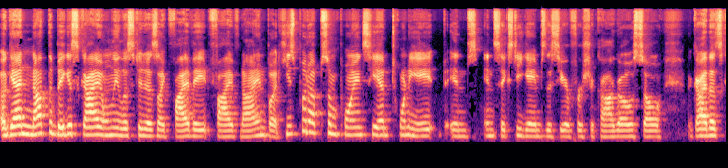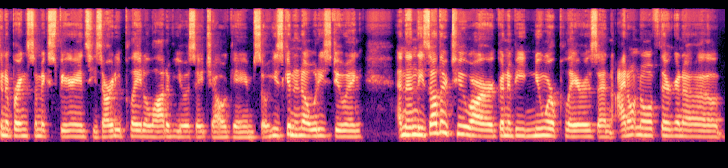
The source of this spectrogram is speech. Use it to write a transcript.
again, not the biggest guy, only listed as like five eight, five nine, but he's put up some points. He had 28 in in 60 games this year for Chicago. So a guy that's going to bring some experience. He's already played a lot of USHL games, so he's going to know what he's doing. And then these other two are going to be newer players, and I don't know if they're going to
